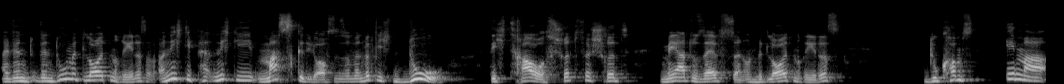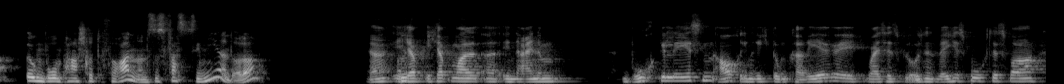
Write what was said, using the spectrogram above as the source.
Also wenn, wenn du mit Leuten redest, aber nicht die, nicht die Maske, die du aufsetzt, sondern wenn wirklich du dich traust, Schritt für Schritt mehr du selbst sein und mit Leuten redest, du kommst immer irgendwo ein paar Schritte voran. Und es ist faszinierend, oder? Ja, ich habe ich hab mal äh, in einem Buch gelesen, auch in Richtung Karriere. Ich weiß jetzt bloß nicht, welches Buch das war.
